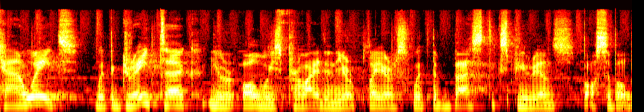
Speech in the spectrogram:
Can't wait! With the GR8 Tech, you're always providing your players with the best experience possible.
